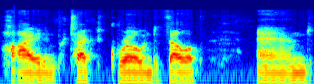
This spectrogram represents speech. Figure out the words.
hide and protect, grow and develop. And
